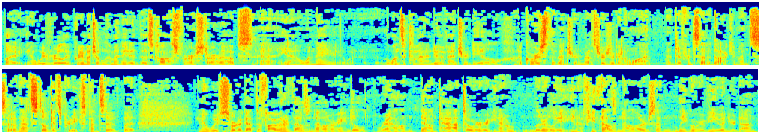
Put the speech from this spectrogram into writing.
but you know we've really pretty much eliminated those costs for our startups. Uh, you know when they the ones that come out and do a venture deal, of course the venture investors are going to want a different set of documents, so that still gets pretty expensive. But you know we've sort of got the five hundred thousand dollar angel round down pat to where you know literally you know a few thousand dollars and legal review and you're done.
